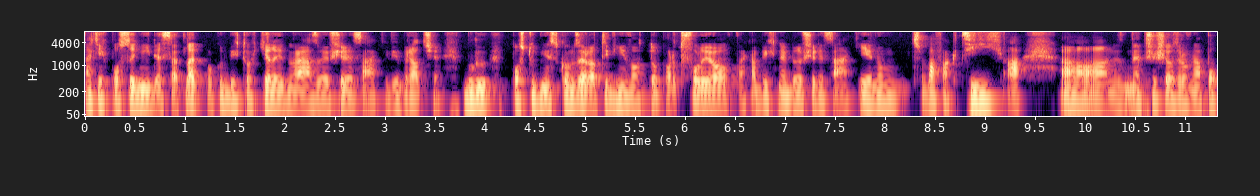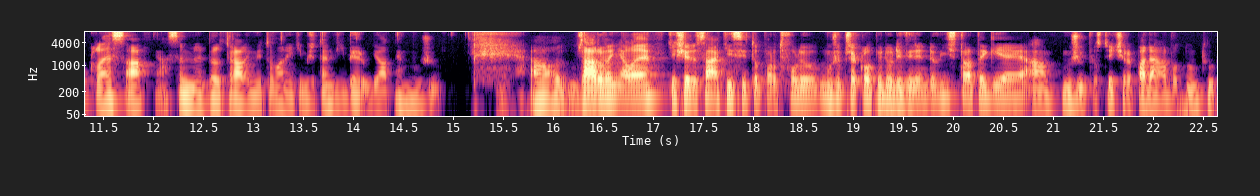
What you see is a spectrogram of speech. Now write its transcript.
na těch posledních 10 let, pokud bych to chtěl jednorázově v 60 vybrat, že budu postupně skonzervativňovat to portfolio, tak abych nebyl v 60 jenom třeba v akcích a, a nepřišel zrovna pokles a já jsem nebyl teda limitovaný tím, že ten výběr udělat nemůžu. A zároveň ale těch 60 si to portfolio můžu překlopit do dividendové strategie a můžu prostě čerpat dál potom tu,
